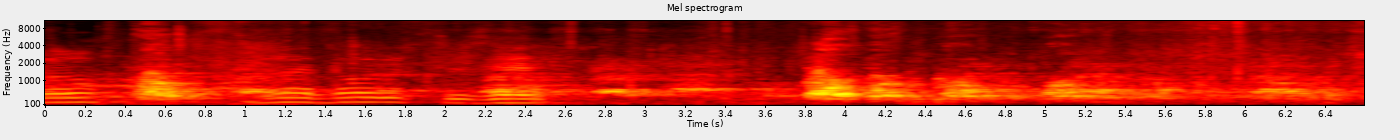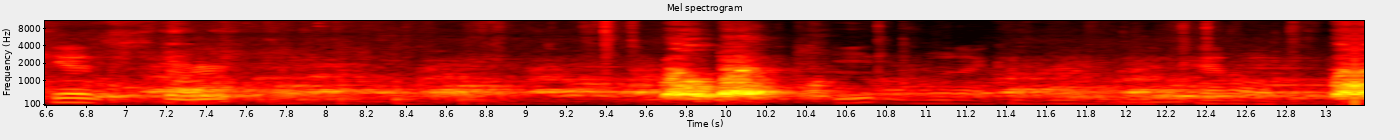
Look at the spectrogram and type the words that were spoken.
So, what I've noticed is that the kids start eating when I come in the kennel.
